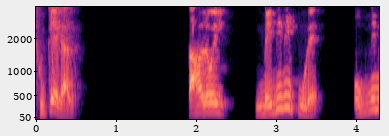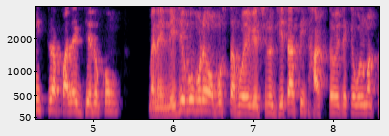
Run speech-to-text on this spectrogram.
ঢুকে গেল, তাহলে ওই মেদিনীপুরে অগ্নিমিত্রা পালের যেরকম মানে লেজে গোবরে অবস্থা হয়ে গেছিল, যেটা সিট হারতে হয়েছে, কেবলমাত্র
